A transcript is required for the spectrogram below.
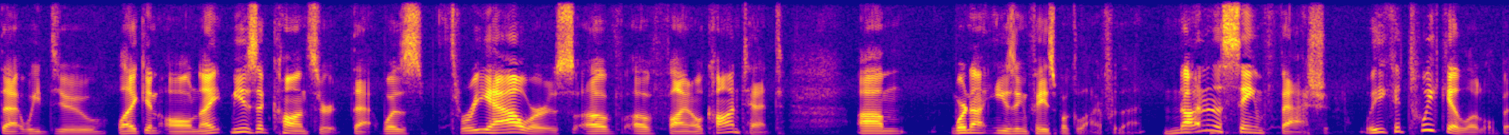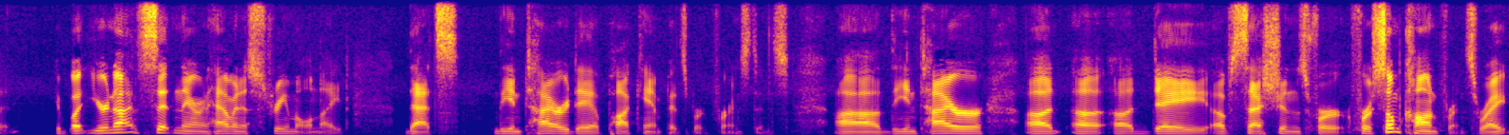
that we do, like an all night music concert that was three hours of, of final content. Um, we're not using Facebook Live for that. Not in the same fashion. We could tweak it a little bit, but you're not sitting there and having a stream all night. That's the entire day of PodCamp Pittsburgh, for instance, uh, the entire uh, uh, uh day of sessions for for some conference, right?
